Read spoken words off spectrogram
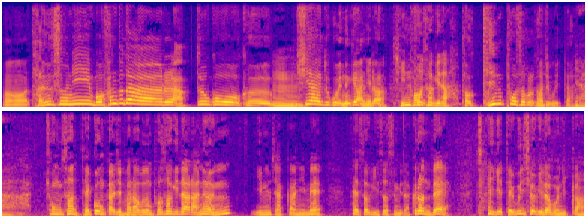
어, 단순히 뭐 한두 달을 앞두고 그 음. 시야에 두고 있는 게 아니라 긴 더, 포석이다. 더 긴 포석을 가지고 있다. 야, 총선 대권까지 음. 바라보는 포석이다라는 임 작가님의 해석이 있었습니다. 그런데 자 이게 대구 지역이다 보니까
